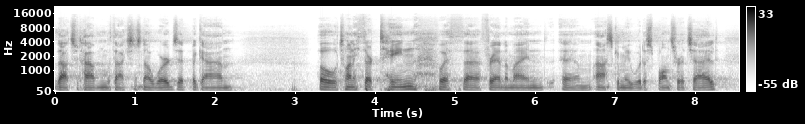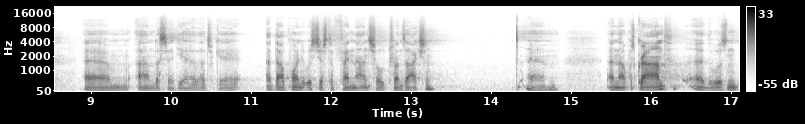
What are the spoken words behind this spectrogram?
that's what happened with Actions Not Words. It began oh, 2013 with a friend of mine um, asking me would I sponsor a child. Um, and I said, yeah, that's okay. At that point, it was just a financial transaction. Um, and that was grand. Uh, there wasn't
